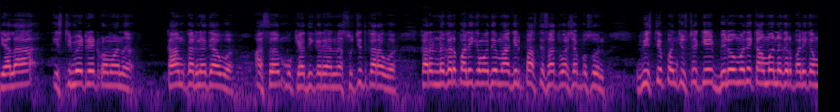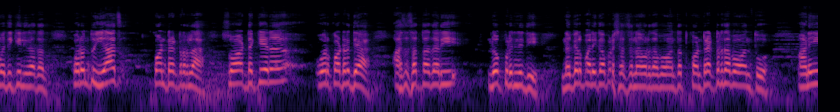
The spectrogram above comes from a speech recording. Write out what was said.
याला इस्टिमेट रेटप्रमाणे काम करण्यात यावं असं मुख्याधिकाऱ्यांना सूचित करावं. कारण नगरपालिकेमध्ये मागील पाच ते सात वर्षापासून वीस ते पंचवीस टक्के बिलोमध्ये कामं नगरपालिकामध्ये केली जातात. परंतु याच कॉन्ट्रॅक्टरला सोळा टक्केनं वर्क ऑर्डर द्या असं सत्ताधारी लोकप्रतिनिधी नगरपालिका प्रशासनावर दबाव आणतात कॉन्ट्रॅक्टर दबाव आणतो. आणि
